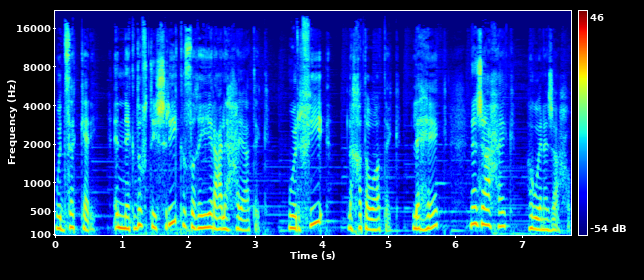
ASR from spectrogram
وتذكري إنك ضفتي شريك صغير على حياتك ورفيق لخطواتك. لهيك نجاحك هو نجاحه.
